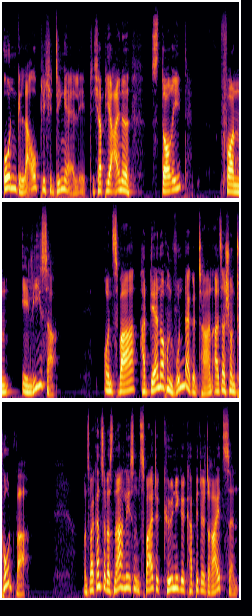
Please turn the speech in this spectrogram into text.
unglaubliche Dinge erlebt. Ich habe hier eine Story von Elisa. Und zwar hat der noch ein Wunder getan, als er schon tot war. Und zwar kannst du das nachlesen im 2. Könige Kapitel 13.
